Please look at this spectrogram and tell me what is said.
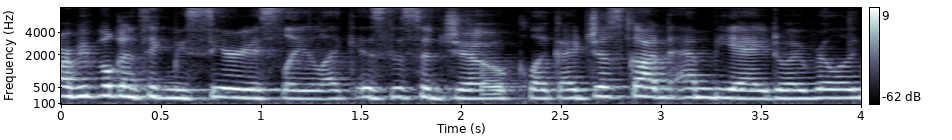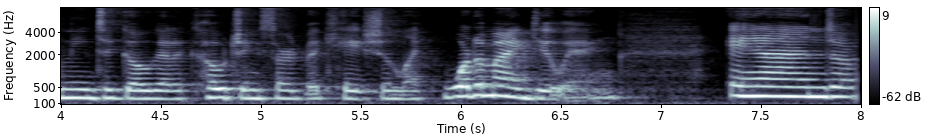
Are people going to take me seriously? Like, is this a joke? Like, I just got an MBA. Do I really need to go get a coaching certification? Like, what am I doing? And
